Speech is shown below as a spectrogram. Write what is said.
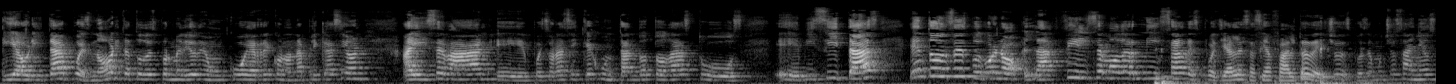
y ahorita, pues no, ahorita todo es por medio de un QR con una aplicación. Ahí se van, eh, pues ahora sí que juntando todas tus eh, visitas. Entonces, pues bueno, la FIL se moderniza, después ya les hacía falta, de hecho, después de muchos años.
